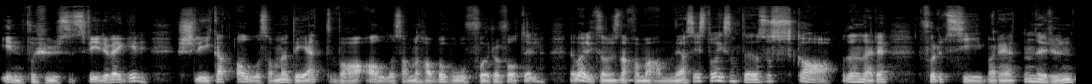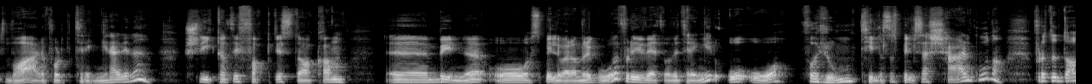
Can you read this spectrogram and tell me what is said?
innenfor husets fire vegger, slik at alle sammen vet hva alle sammen har behov for å få til. Det var litt som vi snakka med Anja sist òg. Det å skape den der forutsigbarheten rundt hva er det folk trenger her inne, slik at vi faktisk da kan begynne å spille hverandre gode fordi vi vet hva vi trenger, og òg få rom til å spille seg sjæl god. Da. For da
